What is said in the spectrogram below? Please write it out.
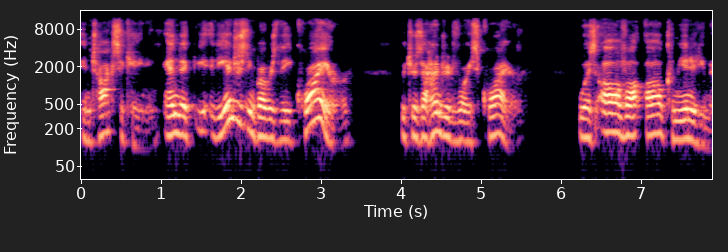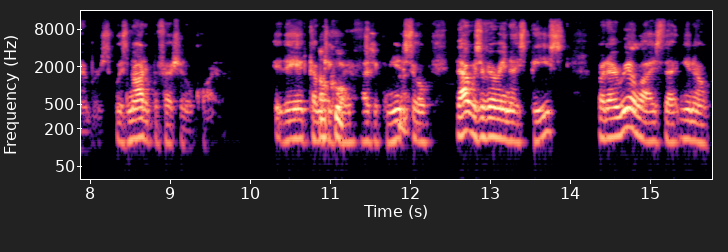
intoxicating. And the, the interesting part was the choir, which was a 100 voice choir, was all all, all community members, was not a professional choir. They had come oh, together cool. as a community. So that was a very nice piece. But I realized that, you know,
